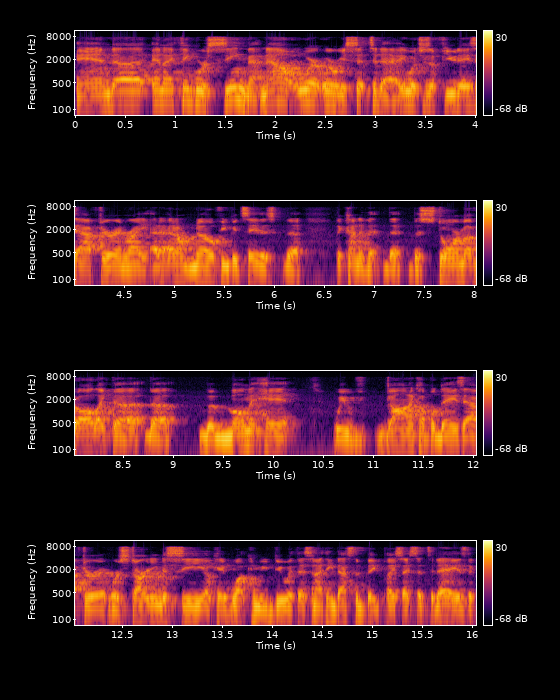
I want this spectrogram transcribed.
and uh, and I think we're seeing that now where, where we sit today, which is a few days after. And right, I, I don't know if you could say this the the kind of the, the, the storm of it all, like the the the moment hit. We've gone a couple days after it. We're starting to see, okay, what can we do with this? And I think that's the big place I sit today is the,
